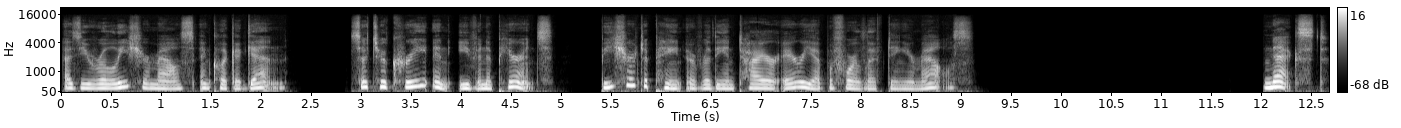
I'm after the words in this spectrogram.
as you release your mouse and click again. So to create an even appearance, be sure to paint over the entire area before lifting your mouse. Next,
